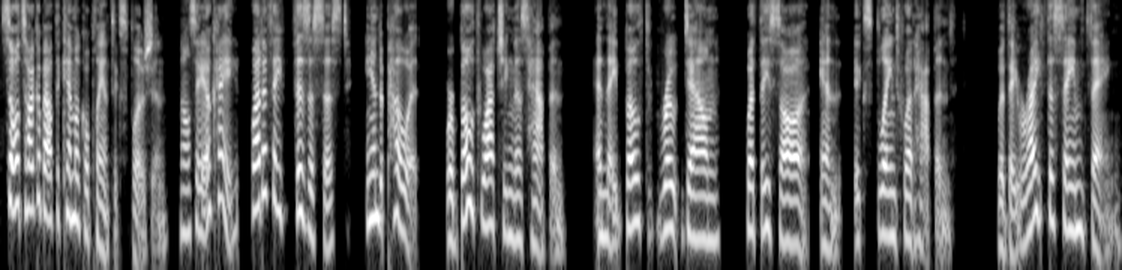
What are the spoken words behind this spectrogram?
So I'll talk about the chemical plant explosion. And I'll say, okay, what if a physicist and a poet were both watching this happen and they both wrote down what they saw and explained what happened? Would they write the same thing?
